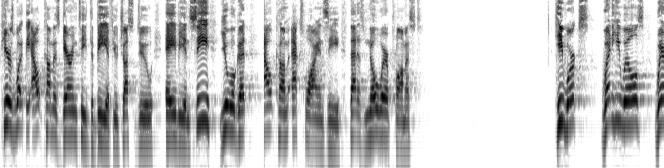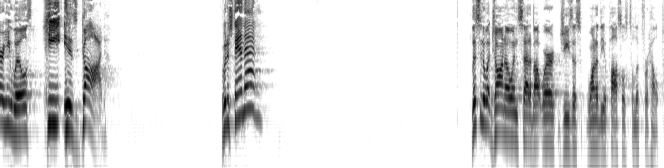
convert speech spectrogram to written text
here's what the outcome is guaranteed to be. If you just do A, B, and C, you will get outcome X, Y, and Z. That is nowhere promised. He works when He wills, where He wills. He is God. Do you understand that? Listen to what John Owen said about where Jesus wanted the apostles to look for help.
